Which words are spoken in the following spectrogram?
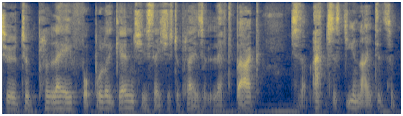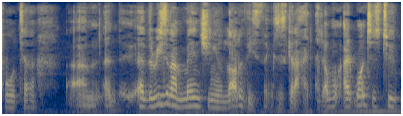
to to play football again. She says she used to play as a left back. She's a Manchester United supporter. Um, and, and the reason I'm mentioning a lot of these things is because I, I, I want us to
